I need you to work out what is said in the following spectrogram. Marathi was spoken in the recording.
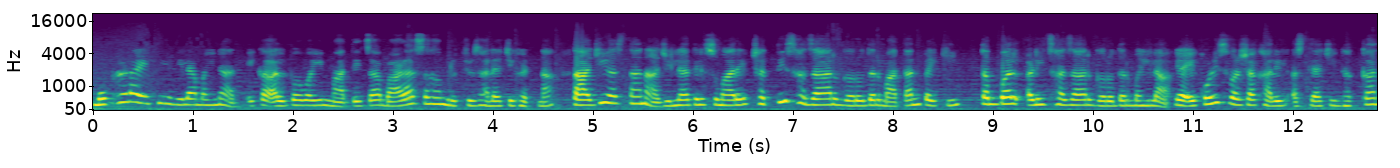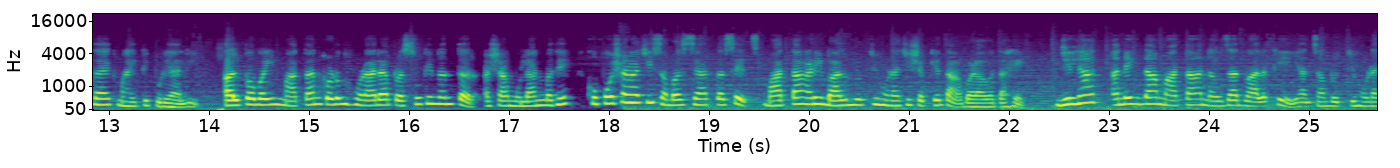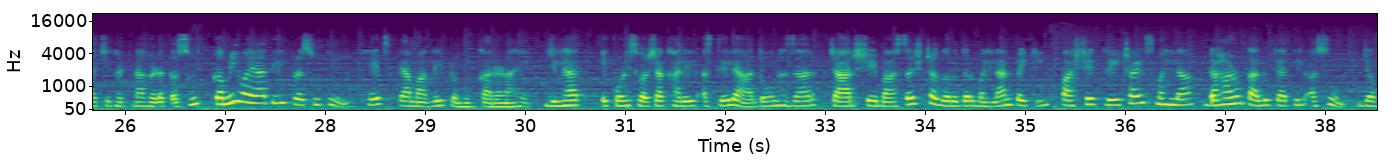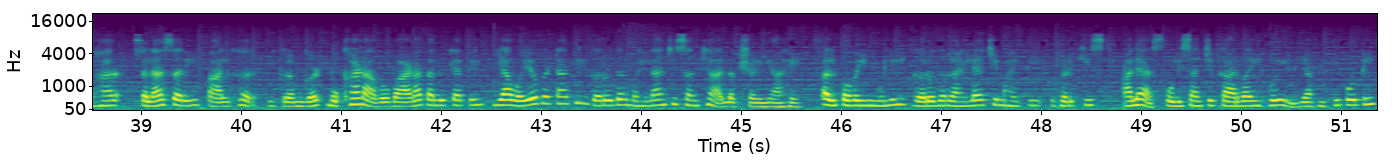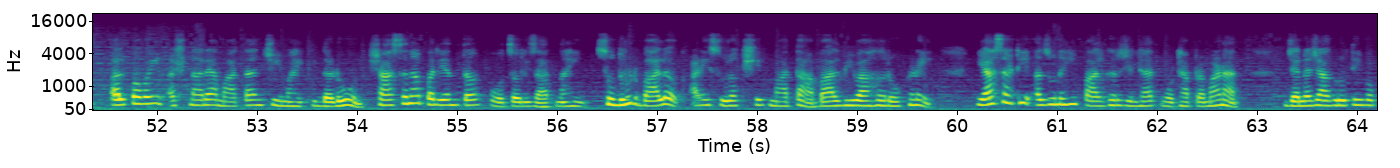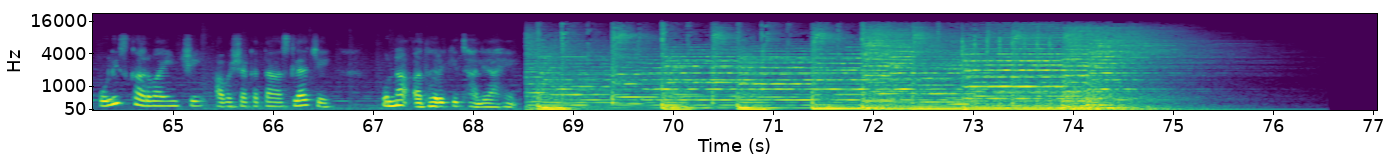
मोखाडा येथील गेल्या महिन्यात एका अल्पवयीन मातेचा बाळासह मृत्यू झाल्याची घटना ताजी असताना जिल्ह्यातील सुमारे छत्तीस हजार गरोदर मातांपैकी तब्बल अडीच हजार गरोदर महिला या एकोणीस वर्षाखालील असल्याची धक्कादायक माहिती पुढे आली. अल्पवयीन मातांकडून होणाऱ्या प्रसूतीनंतर अशा मुलांमध्ये कुपोषणाची समस्या तसेच माता आणि बालमृत्यू होण्याची शक्यता बळावत आहे. जिल्ह्यात अनेकदा माता नवजात बालके यांचा मृत्यू होण्याची घटना घडत असून कमी वयातील प्रसूती हेच त्यामागील प्रमुख कारण आहे. जिल्ह्यात एकोणीस वर्षाखालील असलेल्या दोन हजार चारशे बासष्ट गरोदर महिलांपैकी पाचशे त्रेचाळीस महिला डहाणू तालुक्यातील असून जव्हार सलासरी पालघर विक्रमगड मोखाडा व वाडा तालुक्यातील या वयोगटातील गरोदर महिलांची संख्या लक्षणीय आहे. अल्पवयीन मुली गरोदर राहिल्याची माहिती उघडकीस आल्यास पोलिसांची कारवाई होईल या भीतीपोटी अल्पवयीन असणाऱ्या मातांची माहिती दडवून शासनापर्यंत पोहोचवली जात नाही. सुदृढ बालक आणि सुरक्षित माता बालविवाह रोखणे यासाठी अजूनही पालघर जिल्ह्यात मोठ्या प्रमाणात जनजागृती व पोलीस कारवाईंची आवश्यकता असल्याचे पुन्हा अधोरेखित झाले आहे.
